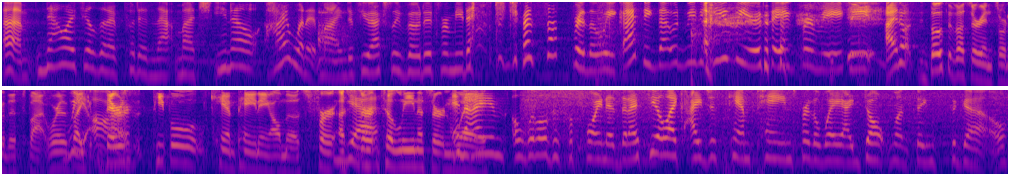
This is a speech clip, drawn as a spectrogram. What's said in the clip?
um, now I feel that I've put in that much. You know, I wouldn't mind if you actually voted for me to have to dress up for the week. I think that would be the easier thing for me. See, I don't. Both of us are in sort of this spot where We like are. there's people campaigning almost for a Yes. to lean a certain and way. I'm a little disappointed that I feel like I just campaigned for the way I don't want things to go.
